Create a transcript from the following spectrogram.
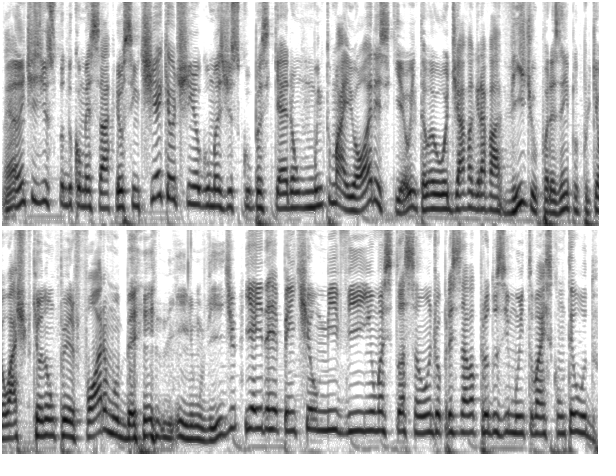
Né? Antes disso tudo começar, eu sentia que eu tinha algumas desculpas que eram muito maiores que eu, então eu odiava gravar vídeo, por exemplo, porque eu acho que eu não performo bem em um vídeo. E aí de repente eu me vi em uma situação onde eu precisava produzir muito mais conteúdo.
